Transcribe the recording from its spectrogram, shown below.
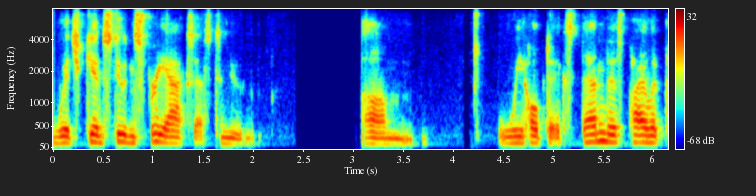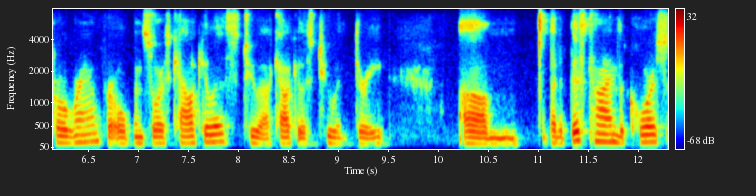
which gives students free access to Knewton. Um, we hope to extend this pilot program for open source calculus to uh, calculus two and three. Um, but at this time, the course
